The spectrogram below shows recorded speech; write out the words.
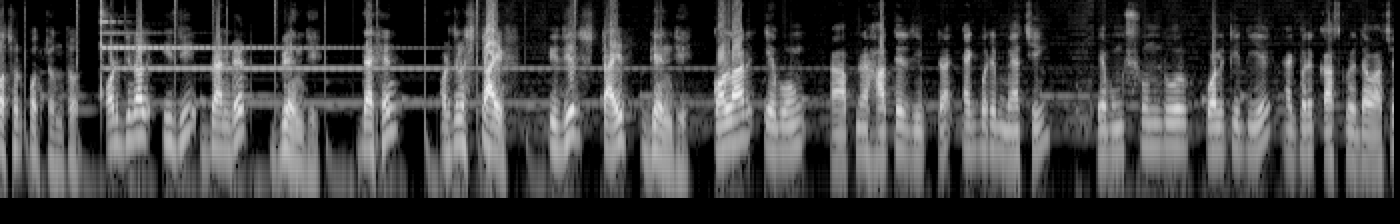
বছর পর্যন্ত অরিজিনাল ইজি ব্র্যান্ডের গেঞ্জি। দেখেন, অরিজিনাল স্টাইফ ইজির স্টাইফ গেঞ্জি। কলার এবং আপনার হাতের রিপটা একবারে ম্যাচিং এবং সুন্দর কোয়ালিটি দিয়ে একবারে কাজ করে দেওয়া আছে।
